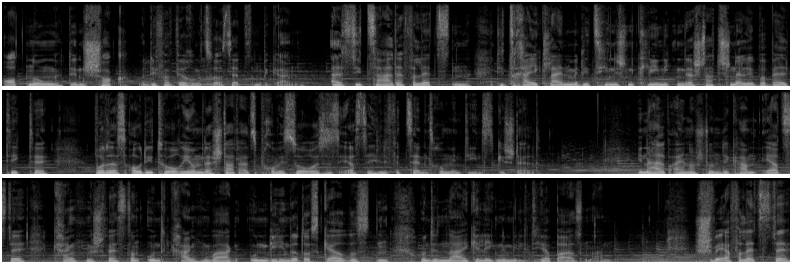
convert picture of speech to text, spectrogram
Ordnung den Schock und die Verwirrung zu ersetzen begann. Als die Zahl der Verletzten die drei kleinen medizinischen Kliniken der Stadt schnell überwältigte, wurde das Auditorium der Stadt als provisorisches Erste-Hilfe-Zentrum in Dienst gestellt. Innerhalb einer Stunde kamen Ärzte, Krankenschwestern und Krankenwagen ungehindert aus Galveston und den nahegelegenen Militärbasen an. Schwerverletzte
